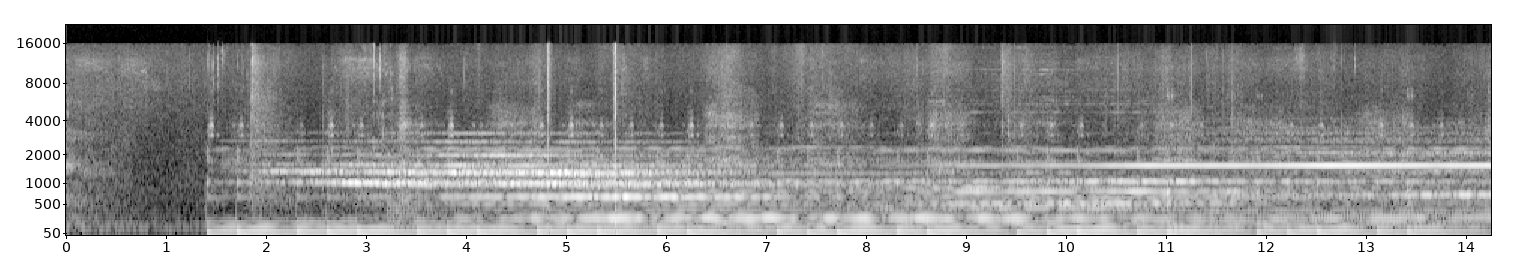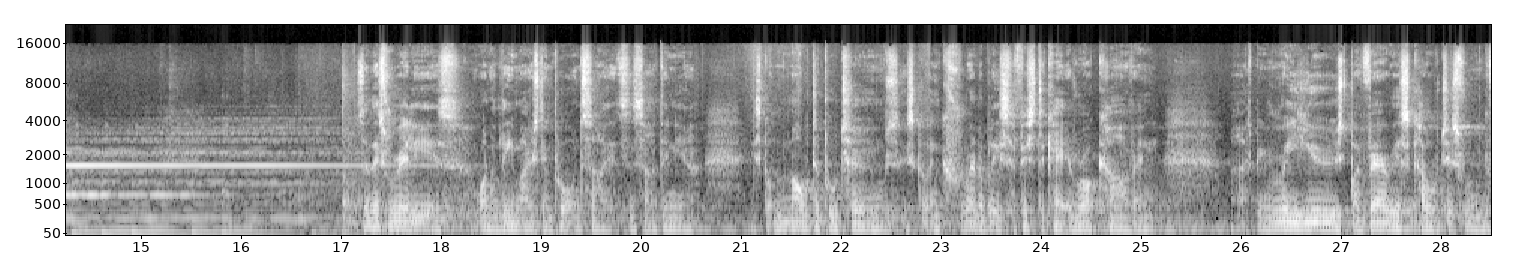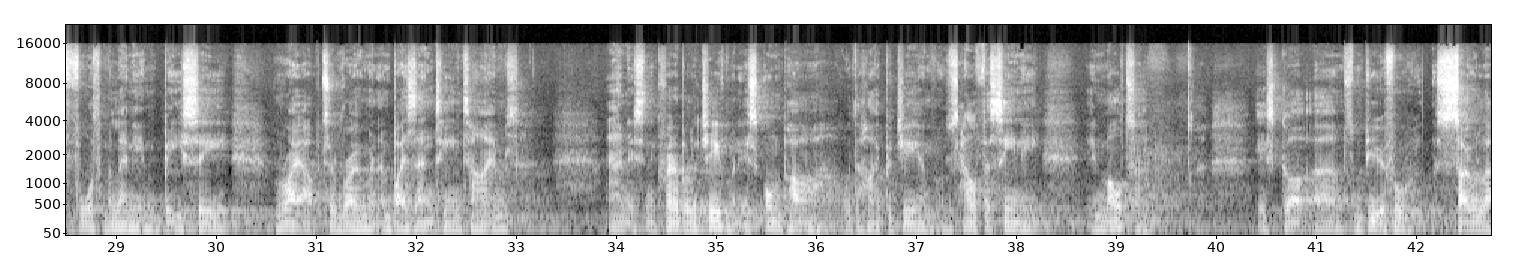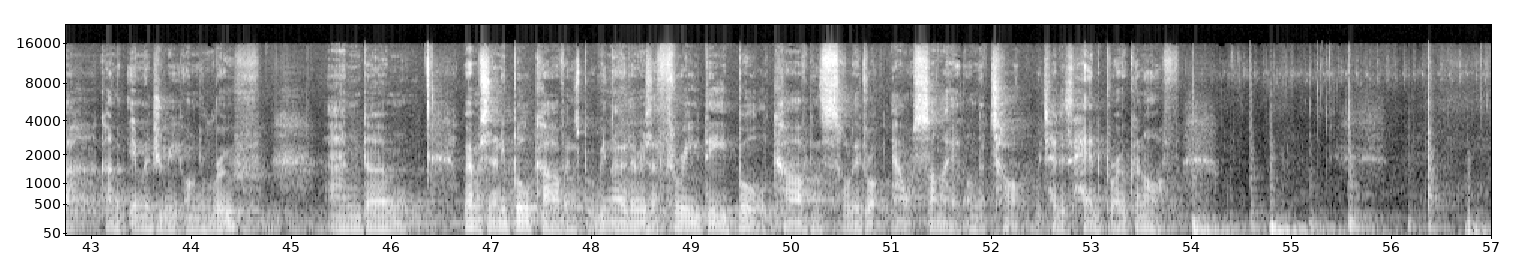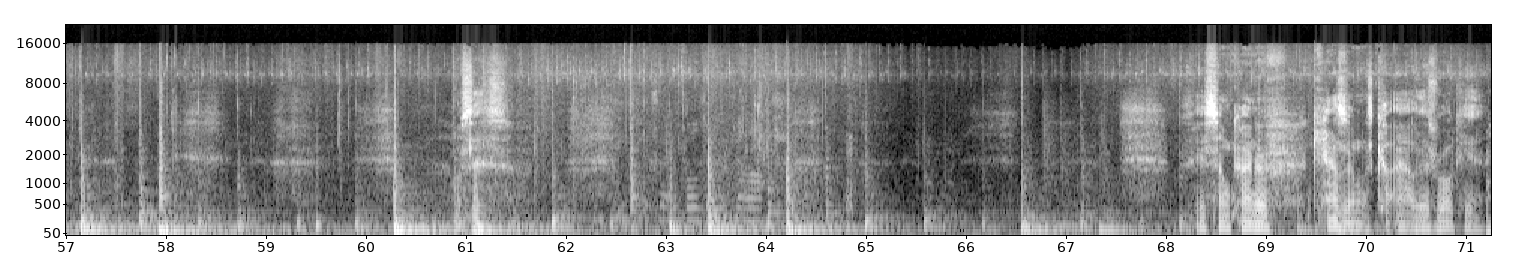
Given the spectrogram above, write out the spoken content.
So this really is one of the most important sites in Sardinia. It's got multiple tombs, it's got incredibly sophisticated rock carving. Uh, it's been reused by various cultures from the fourth millennium BC right up to Roman and Byzantine times. And it's an incredible achievement. It's on par with the Hypogeum of Hal Saflieni in Malta. It's got um, some beautiful solar kind of imagery on the roof and um, we haven't seen any bull carvings, but we know there is a 3D bull carved in solid rock outside on the top, which had his head broken off. What's this? Here's some kind of chasm that's cut out of this rock here.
